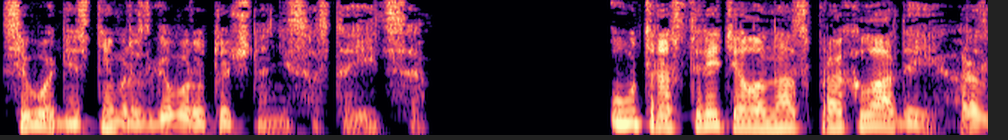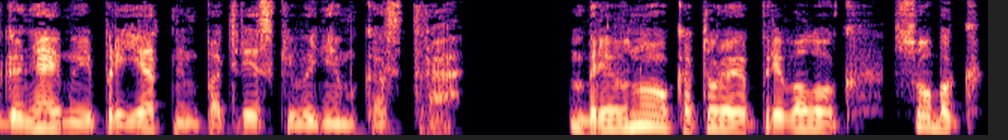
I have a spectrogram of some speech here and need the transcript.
Сегодня с ним разговора точно не состоится. Утро встретило нас прохладой, разгоняемой приятным потрескиванием костра. Бревно, которое приволок собак,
